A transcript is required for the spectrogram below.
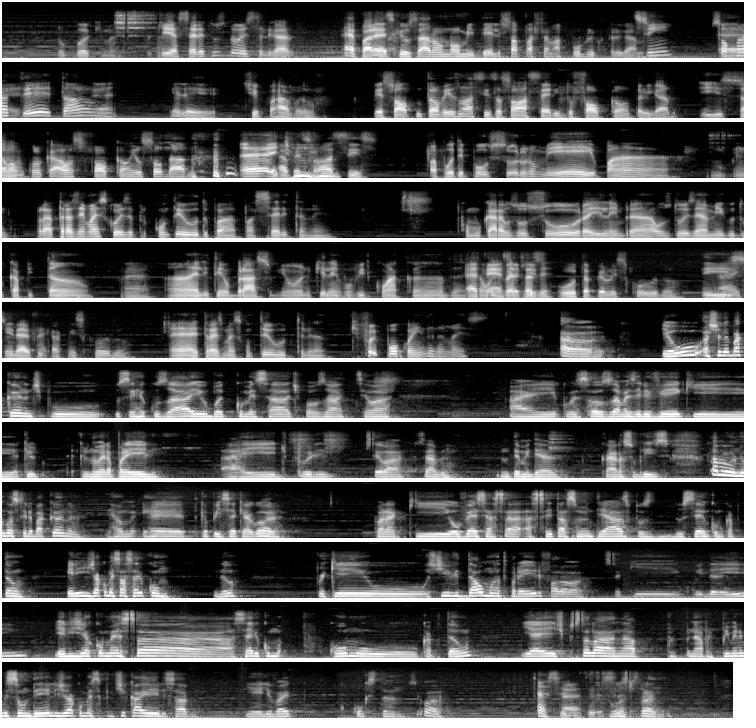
no Buck, mano, porque a série é dos dois, tá ligado? é, parece que usaram o nome dele só pra chamar público, tá ligado? Sim, só É, pra ter e tal. é. Ele, tipo, ah, o pessoal talvez não assista só uma série do Falcão, tá ligado? Isso. Então vamos colocar os Falcão e o Soldado. é, e, a tipo, pessoa assiste. Pra poder pôr o soro no meio, pá. Pra trazer mais coisa pro conteúdo pra, pra série também. Como o cara usou o soro, aí lembra, ah, os dois é amigo do capitão. É, Ah, ele tem o braço biônico, ele é envolvido com a Kanda. é então tem ele essa vai trazer. disputa pelo escudo. É, Isso. quem deve ficar com o escudo? É, aí traz mais conteúdo, tá ligado? Que foi pouco ainda, né? Mas. Ah, eu achei ele bacana, tipo, o sem recusar e o Buck começar, tipo, a usar, sei lá. Aí começou a usar, mas ele vê que aquilo, aquilo não era pra ele. Aí, tipo, ele, sei lá, sabe? Não tenho uma ideia clara sobre isso. Sabe um negócio que seria bacana? É, que eu pensei aqui agora? Para que houvesse essa aceitação, entre aspas, do Sam como capitão, ele já começar a série como, entendeu? Porque o Steve dá o manto pra ele e fala, ó, isso aqui cuida aí. E ele já começa a série como, como capitão. E aí, tipo, sei lá, na, na primeira missão dele já começa a criticar ele, sabe? E aí ele vai conquistando. Sei lá. É, seria É. Se interessante. fosse pra, também.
